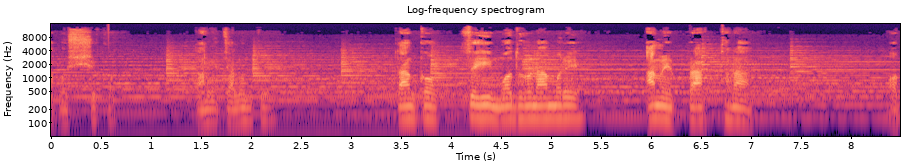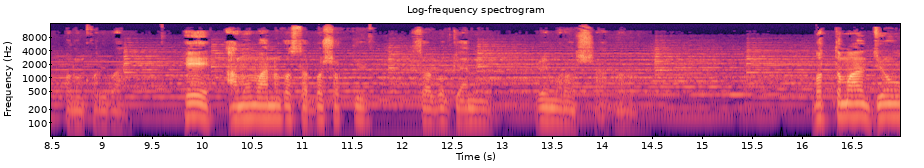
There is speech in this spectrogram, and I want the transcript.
ଆବଶ୍ୟକ। ଆମେ ଚାଲନ୍ତୁ। ତାଙ୍କ ସେହି ମଧୁର ନାମରେ ଆମେ ପ୍ରାର୍ଥନା ଅର୍ପଣ କରିବା। ହେ ଆମମାନଙ୍କ ସର୍ବଶକ୍ତି ସର୍ବଜ୍ଞାନୀ ପ୍ରେମର ସାଗର। ବର୍ତ୍ତମାନ ଯେଉଁ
